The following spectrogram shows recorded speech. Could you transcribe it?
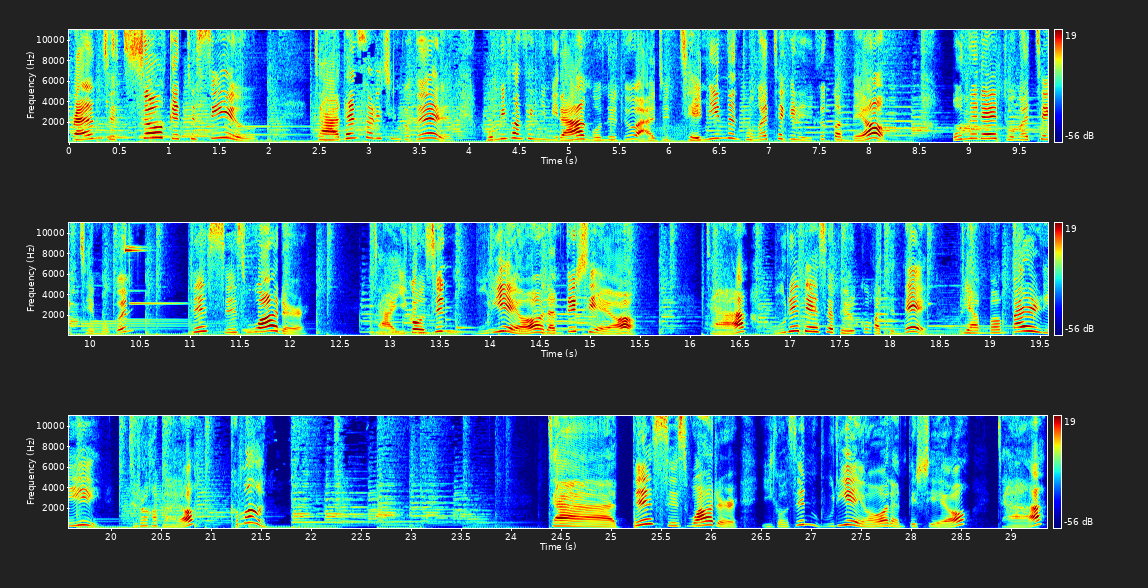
Friends. It's so good to see you. 자, 텐스토리 친구들, 보미 선생님이랑 오늘도 아주 재미있는 동화책을 읽을 건데요. 오늘의 동화책 제목은 This is water. 자, 이것은 물이에요. 란 뜻이에요. 자, 물에 대해서 배울 것 같은데 우리 한번 빨리 들어가 봐요. Come on. 자, this is water. 이것은 물이에요. 란 뜻이에요. 자,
